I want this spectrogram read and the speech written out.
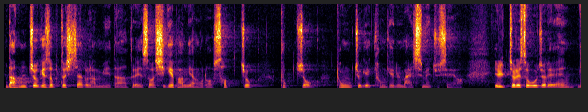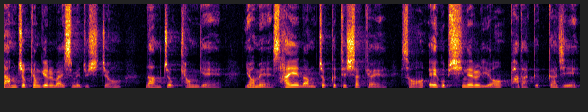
남쪽에서부터 시작을 합니다. 그래서 시계 방향으로 서쪽, 북쪽, 동쪽의 경계를 말씀해 주세요. 1절에서 5절에 남쪽 경계를 말씀해 주시죠. 남쪽 경계 염해 사해 남쪽 끝에 시작해서 애굽 시내를 이어 바다 끝까지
